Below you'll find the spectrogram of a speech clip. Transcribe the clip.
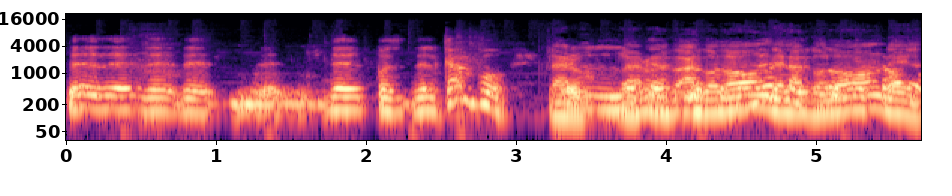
de- de- pues, del campo. Claro, El- claro, que algodón, del que algodón, del...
